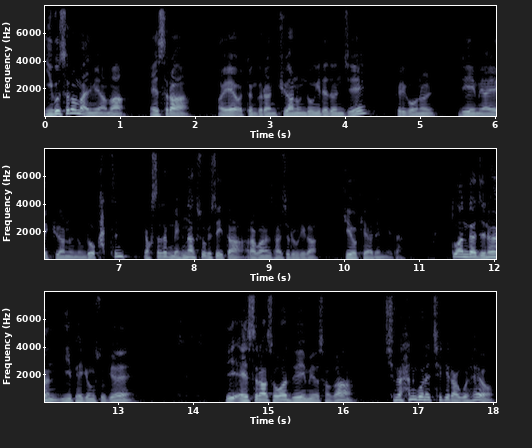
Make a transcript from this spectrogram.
이것으로 말미암아 에스라의 어떤 그런 귀환 운동이라든지 그리고 오늘 니에미아의 귀환 운동도 같은 역사적 맥락 속에서 있다라고 하는 사실을 우리가 기억해야 됩니다. 또 한 가지는 이 배경 속에 이 에스라서와 느헤미야서가 신을 한 권의 책이라고 해요.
